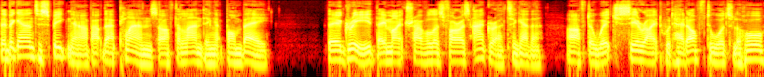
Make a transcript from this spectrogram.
They began to speak now about their plans after landing at Bombay. They agreed they might travel as far as Agra together, after which Searight would head off towards Lahore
